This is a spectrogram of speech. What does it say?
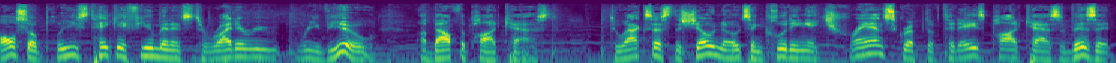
Also, please take a few minutes to write a re- review about the podcast. To access the show notes, including a transcript of today's podcast, visit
